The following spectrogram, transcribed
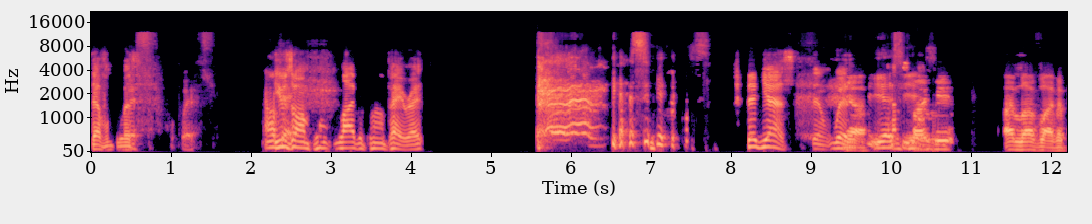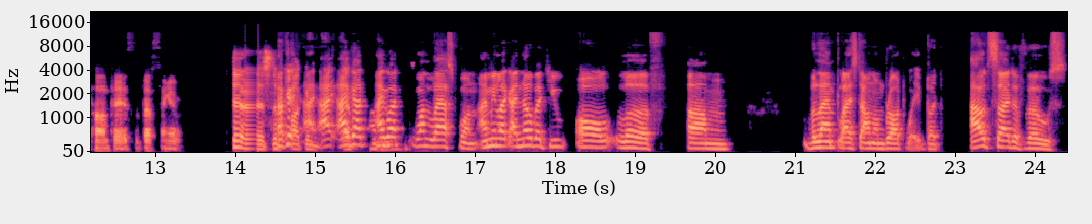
definitely with. With. With. He was on live at Pompeii, right? yes, he is. Said yes. Then with. yeah, Yes, he is. Spicy. I love live at Pompeii. It's the best thing ever. Dude, it's the Okay, fucking. I, I, I got I got one last one. I mean, like I know that you all love um The Lamb Lies Down on Broadway, but outside of those,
